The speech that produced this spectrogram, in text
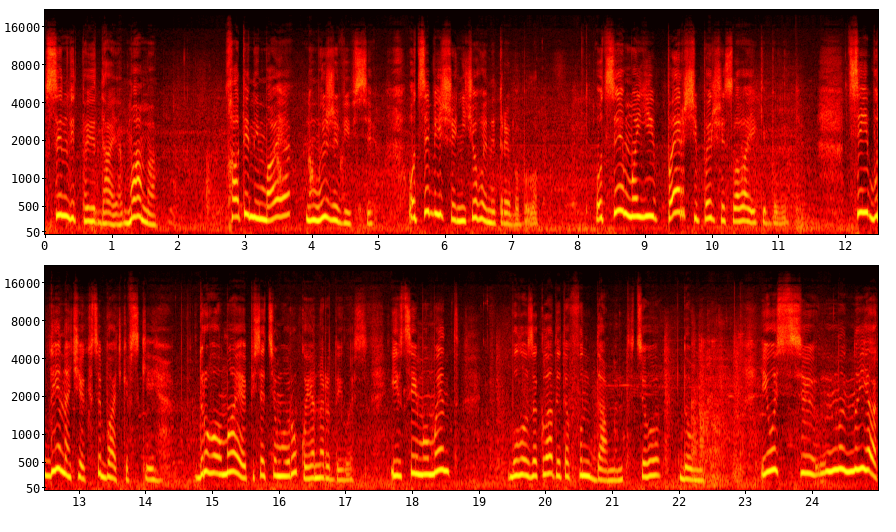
Син відповідає: мама, хати немає, але ми живі всі. Оце більше нічого і не треба було. Оце мої перші перші слова, які були. Цей будиночок це батьківський. 2 мая 57 року я народилась. І в цей момент було закладено фундамент цього дому. І ось е, ну, ну як,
